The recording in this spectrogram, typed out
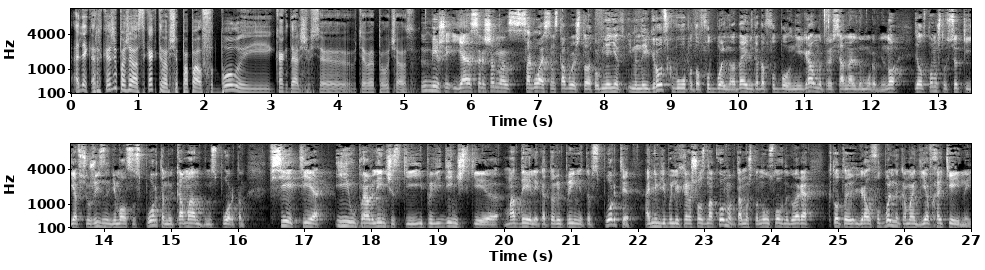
Олег, расскажи, пожалуйста, как ты вообще попал в футбол и как дальше все у тебя получалось? Миша, я совершенно согласен с тобой, что у меня нет именно игротского опыта футбольного, да, я никогда в футбол не играл на профессиональном уровне, но дело в том, что все-таки я всю жизнь занимался спортом и командным спортом. Все те и управленческие, и поведенческие модели, которые приняты в спорте, они мне были хорошо знакомы, потому что, ну, условно говоря, кто-то играл в футбольной команде, я в хоккейной,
